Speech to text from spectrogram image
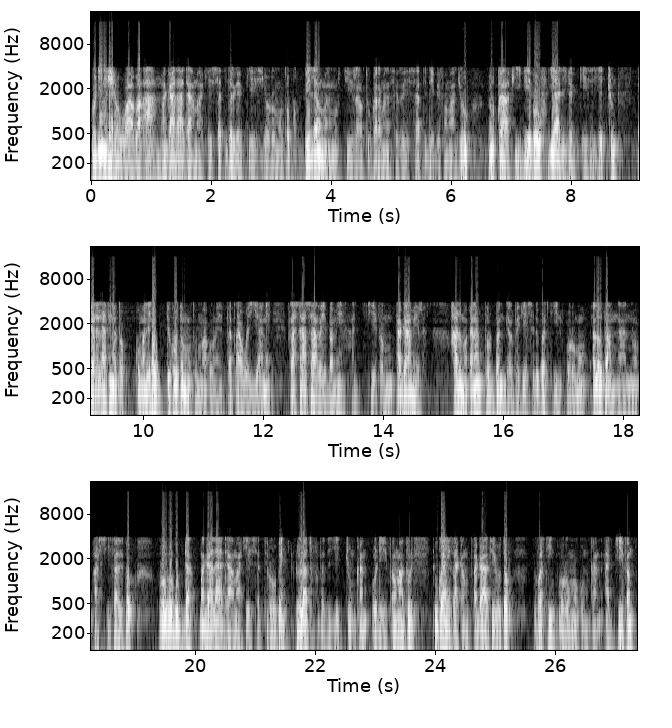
Godina Shawwaa Ba'aa magaalaa Adaamaa keessatti dargaggeessi Oromoo tokko beellama mana murtii irraa utuu gara mana sirreessaatti deebifamaa jiru nurkaa fiigee ba'uuf yaalii gaggeesse jechuun gara laafina tokko malee tikoota mootummaa koloneeffataa wayyaane rasaasaan reebamee ajjeefamuun dhagaameera. Haaluma kanaan torban darbe keessa dubartiin Oromoo dhalootaan naannoo Arsii taate tokko rooba guddaa magaalaa Adaamaa keessatti roobeen lolaatu fudhate jechuun kan odeeffamaa ture dhugaa irraa kan fagaate yoo ta'u dubartiin Oromoo kun kan ajjeefamte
